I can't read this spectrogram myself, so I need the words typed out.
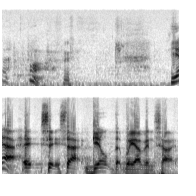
Uh, oh. Yeah, it's, it's that guilt that we have inside.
